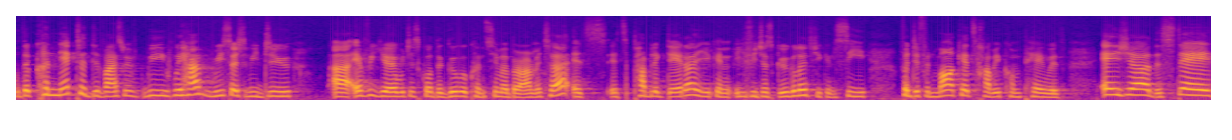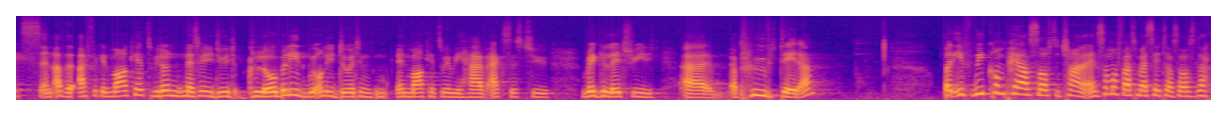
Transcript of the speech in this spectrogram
the connected device. we we, have research we do uh, every year, which is called the Google Consumer Barometer. It's, it's public data. You can, if you just Google it, you can see for different markets how we compare with Asia, the States, and other African markets. We don't necessarily do it globally. We only do it in, in markets where we have access to regulatory uh, approved data. But if we compare ourselves to China, and some of us might say to ourselves, like,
